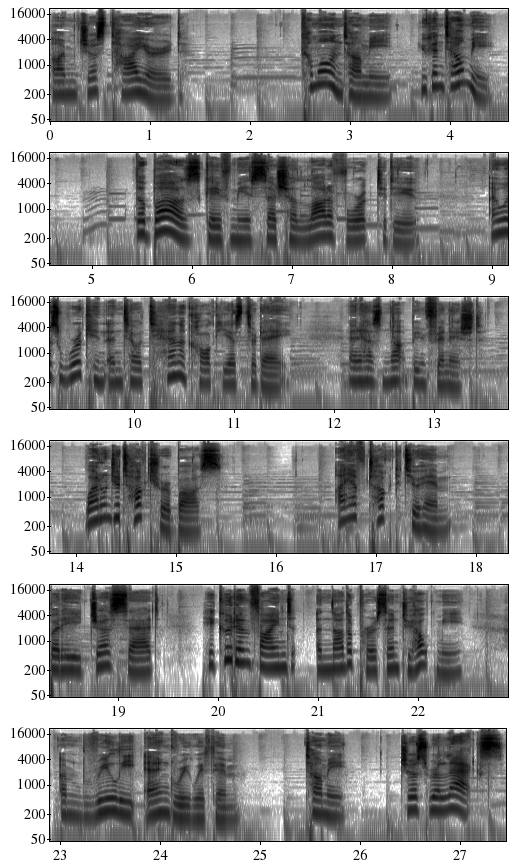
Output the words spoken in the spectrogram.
I'm just tired. Come on, Tommy. You can tell me. The boss gave me such a lot of work to do. I was working until 10 o'clock yesterday, and it has not been finished. Why don't you talk to your boss? I have talked to him, but he just said he couldn't find another person to help me. I'm really angry with him. Tommy, just relax.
